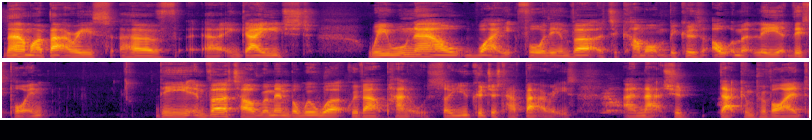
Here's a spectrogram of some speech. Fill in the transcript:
Now my batteries have uh, engaged. We will now wait for the inverter to come on because ultimately at this point, the inverter, remember, will work without panels. So you could just have batteries and that should that can provide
